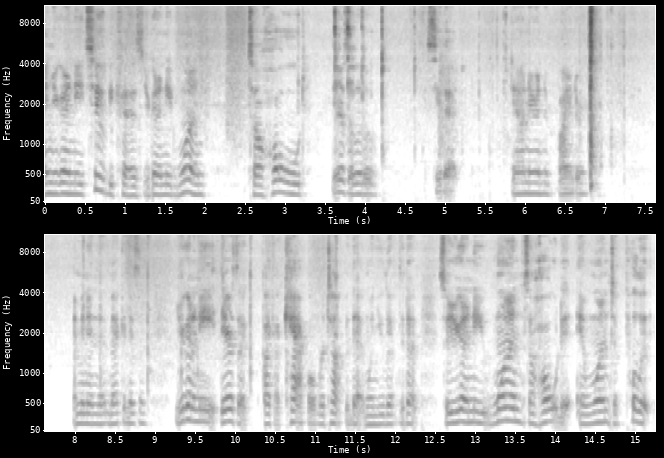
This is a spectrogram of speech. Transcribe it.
And you're to need two because you're to need one to hold. There's a little, see that down there in the binder? I mean, in the mechanism. You're going to need, there's a like a cap over top of that when you lift it up. So you're going to need one to hold it and one to pull it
